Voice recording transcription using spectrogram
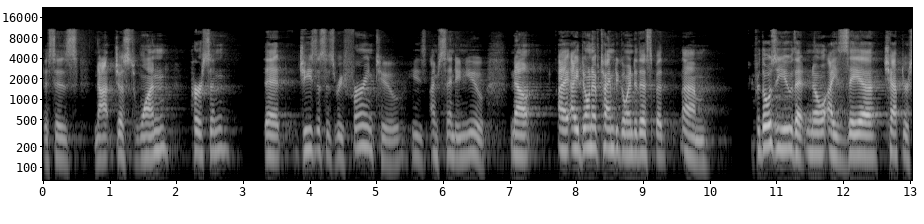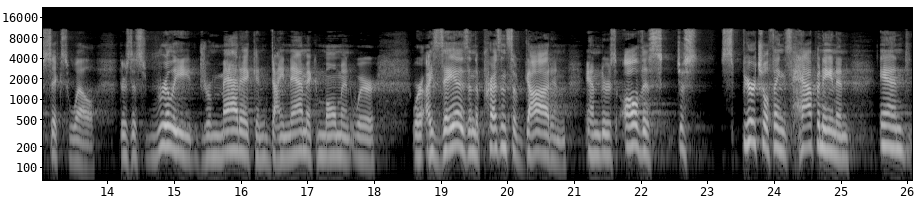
This is not just one person that Jesus is referring to. He's, I'm sending you. Now, I, I don't have time to go into this, but um, for those of you that know Isaiah chapter 6 well, there's this really dramatic and dynamic moment where, where Isaiah is in the presence of God and, and there's all this just spiritual things happening and, and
